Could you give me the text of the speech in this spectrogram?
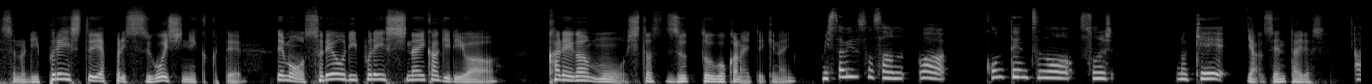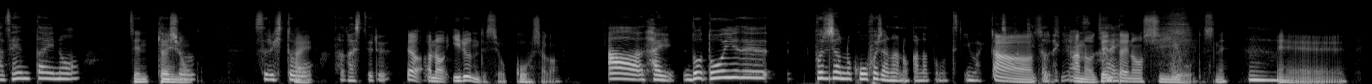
そのリプレイスってやっぱりすごいしにくくてでもそれをリプレイしない限りは彼がもうひたすずっと動かないといけない？いミスタービルソさんはコンテンツのそのの経や全体です。あ全体の全体の。いする人をはい探してる。やあのいるんですよ候補者が。ああはい。どどういうポジションの候補者なのかなと思って今聞いただけです。そうですね。あの全体の、の CEO ですね、うん。えー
